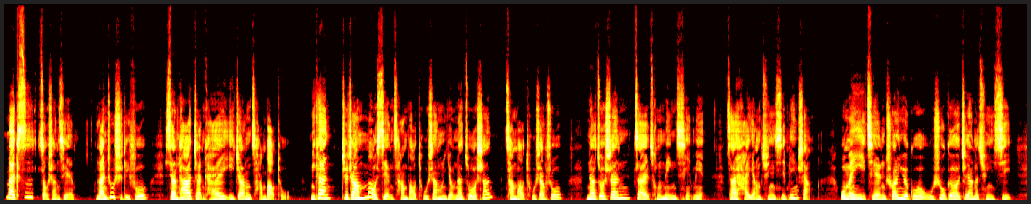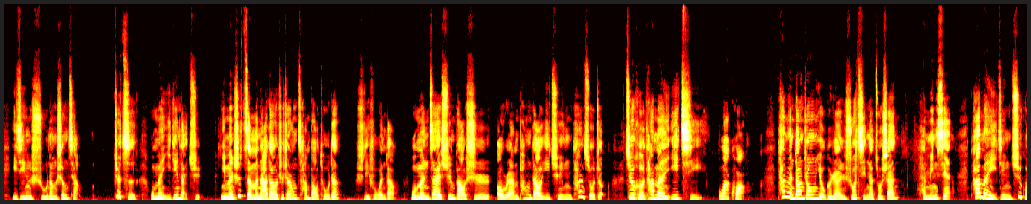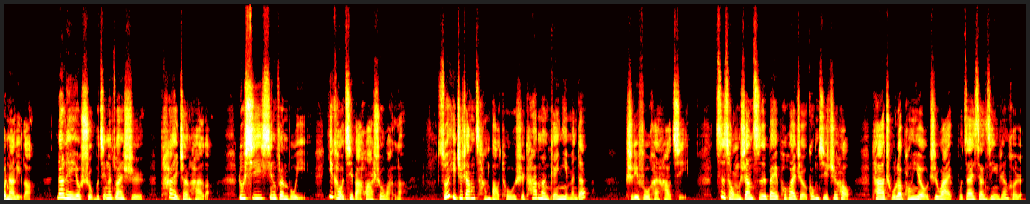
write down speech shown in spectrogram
麦克斯走上前，拦住史蒂夫，向他展开一张藏宝图。你看，这张冒险藏宝图上有那座山。藏宝图上说，那座山在丛林前面，在海洋群系边上。我们以前穿越过无数个这样的群系，已经熟能生巧。这次我们一定得去。你们是怎么拿到这张藏宝图的？史蒂夫问道。我们在寻宝时偶然碰到一群探索者，就和他们一起挖矿。他们当中有个人说起那座山，很明显。他们已经去过那里了，那里有数不清的钻石，太震撼了。露西兴奋不已，一口气把话说完了。所以这张藏宝图是他们给你们的？史蒂夫很好奇。自从上次被破坏者攻击之后，他除了朋友之外，不再相信任何人。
